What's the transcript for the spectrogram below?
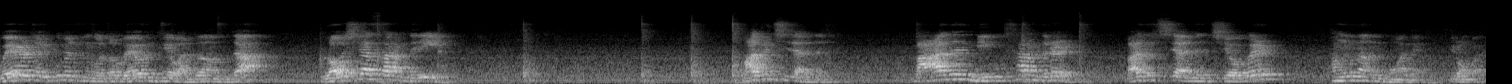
where 저리 꾸며주는 거죠. where는 뒤에 완전한 문자. 러시아 사람들이 마주치지 않는 많은 미국 사람들을 마주치지 않는 지역을 방문하는 동안에 이런 거예요.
